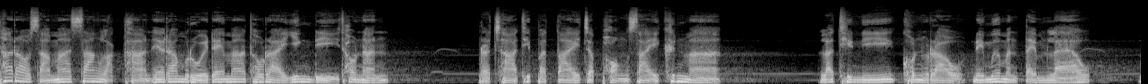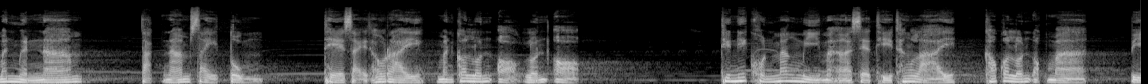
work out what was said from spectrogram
ถ้าเราสามารถสร้างหลักฐานให้ร่ำรวยได้มากเท่าไหร่ยิ่งดีเท่านั้น ประชาธิปไตยจะผ่องใสขึ้นมา และทีนี้คนเราในเมื่อมันเต็มแล้ว มันเหมือนน้ำตักน้ำใส่ตุ่ม เทใส่เท่าไรมันก็ล้นออกล้นออก ทีนี้คนมั่งมีมหาเศรษฐีทั้งหลาย เขาก็ล้นออกมา ปี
